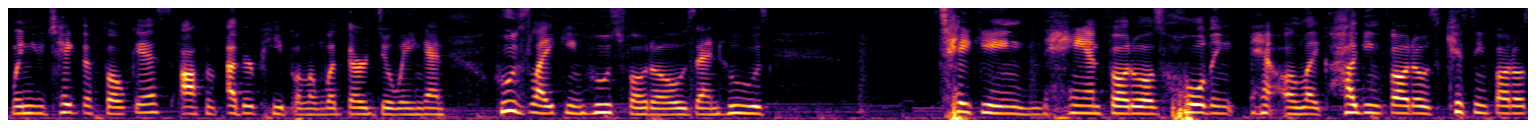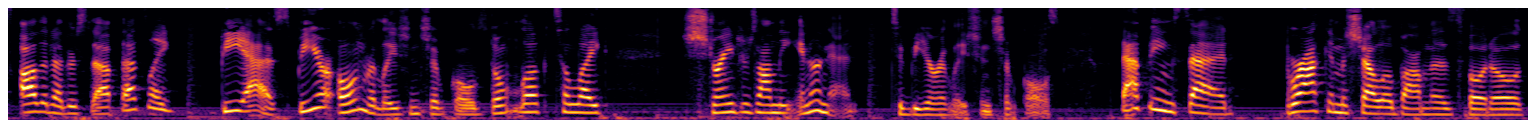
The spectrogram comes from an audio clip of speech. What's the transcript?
when you take the focus off of other people and what they're doing and who's liking whose photos and who's taking hand photos, holding, like hugging photos, kissing photos, all that other stuff. That's like BS. Be your own relationship goals. Don't look to like strangers on the internet to be your relationship goals. That being said, Barack and Michelle Obama's photos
